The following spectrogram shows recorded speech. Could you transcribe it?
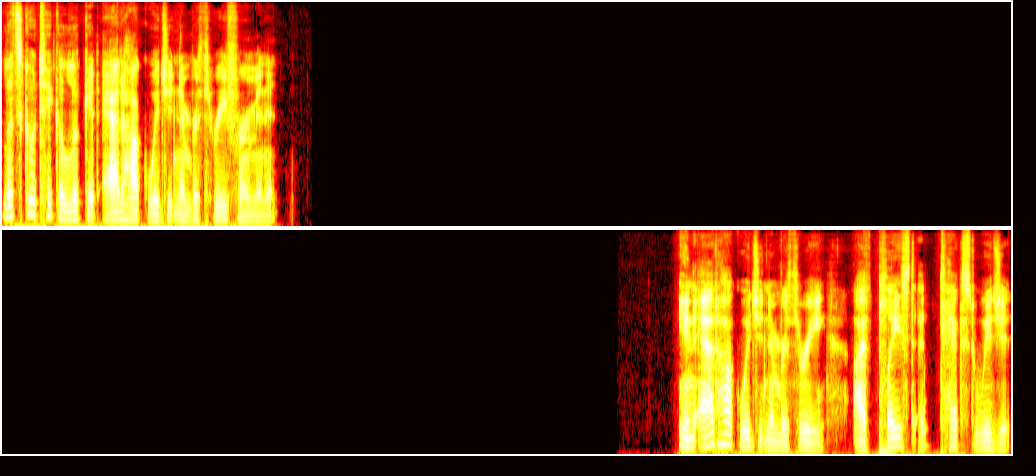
Let's go take a look at ad hoc widget number 3 for a minute. In ad hoc widget number 3, I've placed a text widget.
